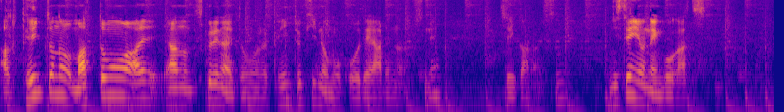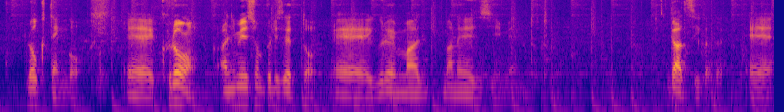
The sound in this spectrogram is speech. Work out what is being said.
あとペイントのマットもあれあの作れないと思うのでペイント機能もここであれなんですね。追加なんですね。2004年5月。6.5、えー、クローンアニメーションプリセット、えー、 grain management と。が追加で、え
